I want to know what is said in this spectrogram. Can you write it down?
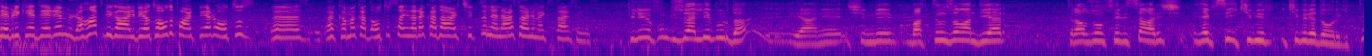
Tebrik ederim. Rahat bir galibiyet oldu. Fark bir ara 30 e, rakama kadar 30 sayılara kadar çıktı. Neler söylemek istersiniz? Playoff'un güzelliği burada. Yani şimdi baktığın zaman diğer Trabzon serisi hariç hepsi 2-1 2-1'e doğru gitti.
